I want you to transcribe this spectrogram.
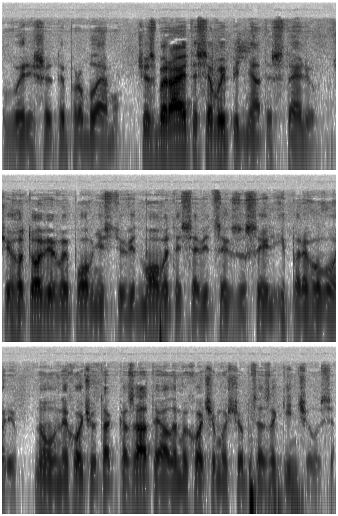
вирішити проблему. Чи збираєтеся ви підняти стелю? Чи готові ви повністю відмовитися від цих зусиль і переговорів? Ну не хочу так казати, але ми хочемо, щоб це закінчилося.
